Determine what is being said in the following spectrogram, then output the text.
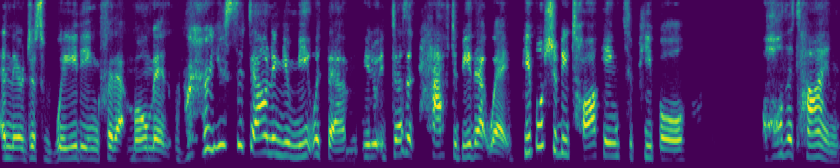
and they're just waiting for that moment where you sit down and you meet with them. You know it doesn't have to be that way. People should be talking to people all the time.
